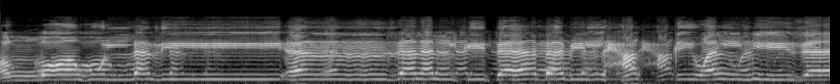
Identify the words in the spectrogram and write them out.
الله الذي أنزل الكتاب بالحق والميزان.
